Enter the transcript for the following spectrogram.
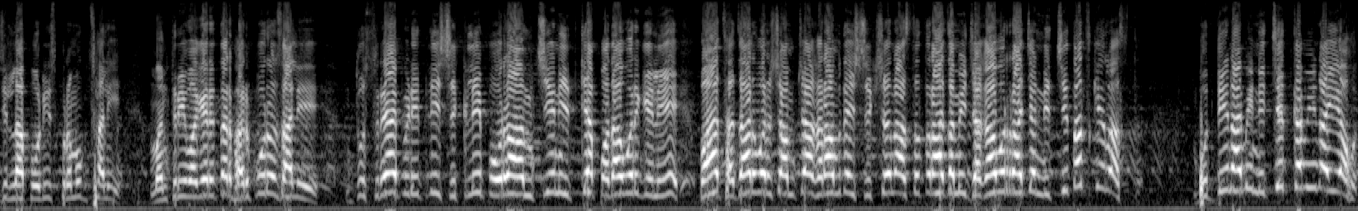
जिल्हा पोलीस प्रमुख झाली मंत्री वगैरे तर भरपूर झाली. दुसऱ्या पिढीतली शिकली पोरं आमची आणि इतक्या पदावर गेली. पाच हजार वर्ष आमच्या घरामध्ये शिक्षण असतं तर आज आम्ही जगावर राज्य निश्चितच केलं असतं. बुद्धीनं आम्ही निश्चित कमी नाही आहोत.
